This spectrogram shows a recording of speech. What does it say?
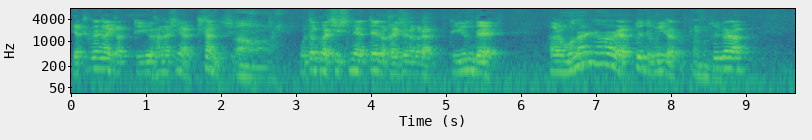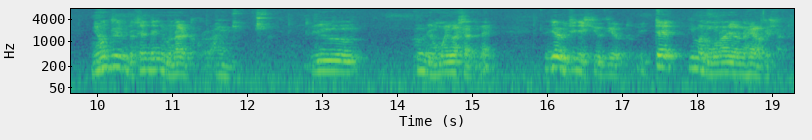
やってくれないかっていう話が来たんですよ。あお宅は資質のやったような会社だからって言うんであのモナ・リザならやっといてもいいだろうと、うん。それから日本テレビの宣伝にもなるところあが、うん。いうふうに思いましたんでね。じゃあうちで引き受けようと。言って今のモナ・リザの部屋ができたんです。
